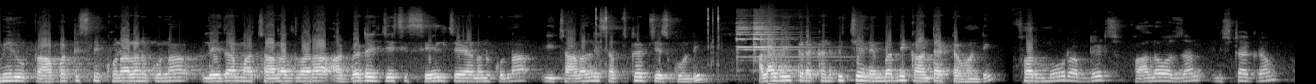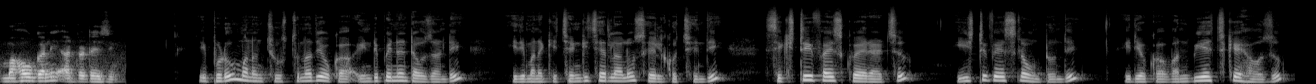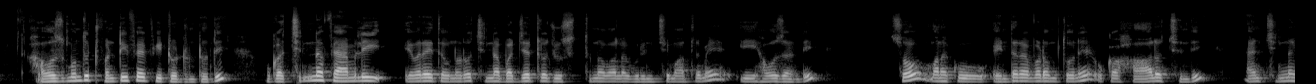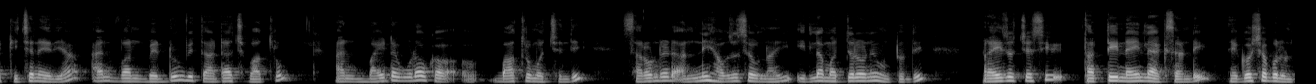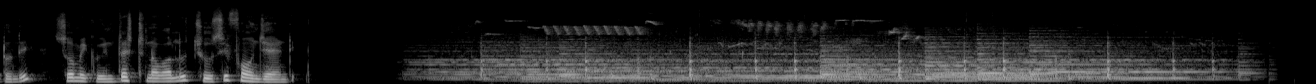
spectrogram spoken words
మీరు ప్రాపర్టీస్ని కొనాలనుకున్నా లేదా మా ఛానల్ ద్వారా అడ్వర్టైజ్ చేసి సేల్ చేయాలనుకున్నా ఈ ఛానల్ని సబ్స్క్రైబ్ చేసుకోండి. అలాగే ఇక్కడ కనిపించే నెంబర్ని కాంటాక్ట్ అవ్వండి. For more updates follow us on Instagram mahogany advertising. ఇప్పుడు మనం చూస్తున్నది ఒక ఇండిపెండెంట్ హౌస్ అండి. ఇది మనకి చెంగిచెర్లలో సేల్కి వచ్చింది sixty five square yards east ఫేస్లో ఉంటుంది. ఇది ఒక వన్ బిహెచ్కే హౌస్. హౌస్ ముందు ట్వంటీ ఫైవ్ ఫీట్ రోడ్ ఉంటుంది. ఒక చిన్న ఫ్యామిలీ ఎవరైతే ఉన్నారో చిన్న బడ్జెట్లో చూస్తున్న వాళ్ళ గురించి మాత్రమే ఈ హౌస్ అండి. సో మనకు ఎంటర్ అవ్వడంతోనే ఒక హాల్ వచ్చింది. అండ్ చిన్న kitchen area and one bedroom with attach bathroom. And బయట కూడా ఒక బాత్రూమ్ వచ్చింది. సరౌండెడ్ అన్ని హౌజెసే ఉన్నాయి. ఇళ్ళ మధ్యలోనే ఉంటుంది. ప్రైస్ వచ్చేసి థర్టీ నైన్ ల్యాక్స్ అండి. నెగోషియబుల్ ఉంటుంది. సో మీకు ఇంట్రెస్ట్ ఉన్న వాళ్ళు చూసి ఫోన్ చేయండి.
